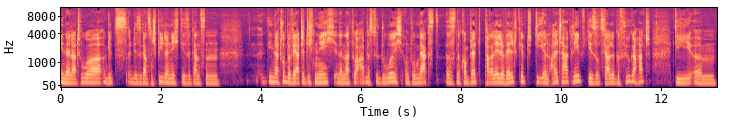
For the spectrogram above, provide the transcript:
in der Natur gibt es diese ganzen Spiele nicht, diese ganzen. Die Natur bewertet dich nicht, in der Natur atmest du durch und du merkst, dass es eine komplett parallele Welt gibt, die ihren Alltag lebt, die soziale Gefüge hat, die. Ähm,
